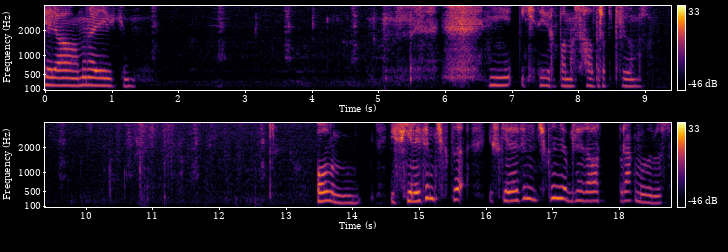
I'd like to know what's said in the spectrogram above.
Selamun aleyküm. Niye ikide bir bana saldırıp duruyorsunuz? Oğlum iskeletim çıktı. İskeletim çıkınca bile rahat bırakmadınız.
